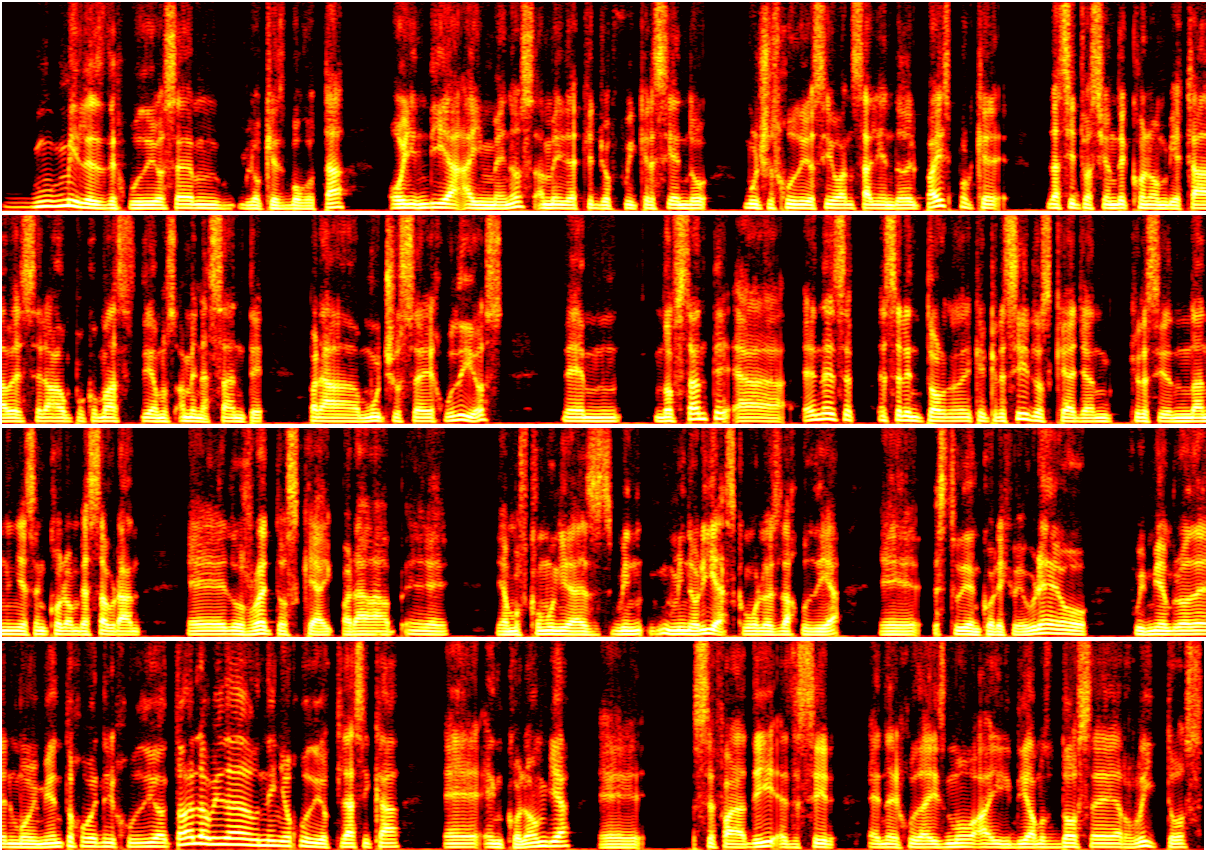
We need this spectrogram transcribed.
miles de judíos en lo que es Bogotá. Hoy en día hay menos. A medida que yo fui creciendo, muchos judíos iban saliendo del país porque la situación de Colombia cada vez era un poco más, digamos, amenazante para muchos eh, judíos. Em, no obstante, uh, en ese es el entorno en el que crecí. Los que hayan crecido en una niñez en Colombia sabrán eh, los retos que hay para, eh, digamos, comunidades, minorías como lo es la judía. estudié en colegio hebreo, fui miembro del movimiento juvenil judío, toda la vida de un niño judío clásica en Colombia. sefaradí, es decir, en el judaísmo hay, digamos, 12 ritos,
